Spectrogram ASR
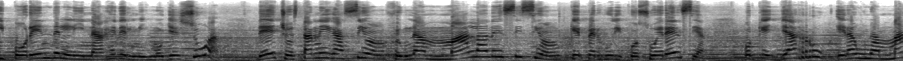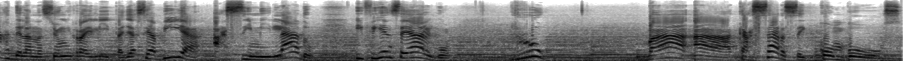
y por ende el linaje del mismo Yeshua. De hecho, esta negación fue una mala decisión que perjudicó su herencia, porque ya Ruth era una más de la nación israelita, ya se había asimilado. Y fíjense algo, Ruth va a casarse con vos.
